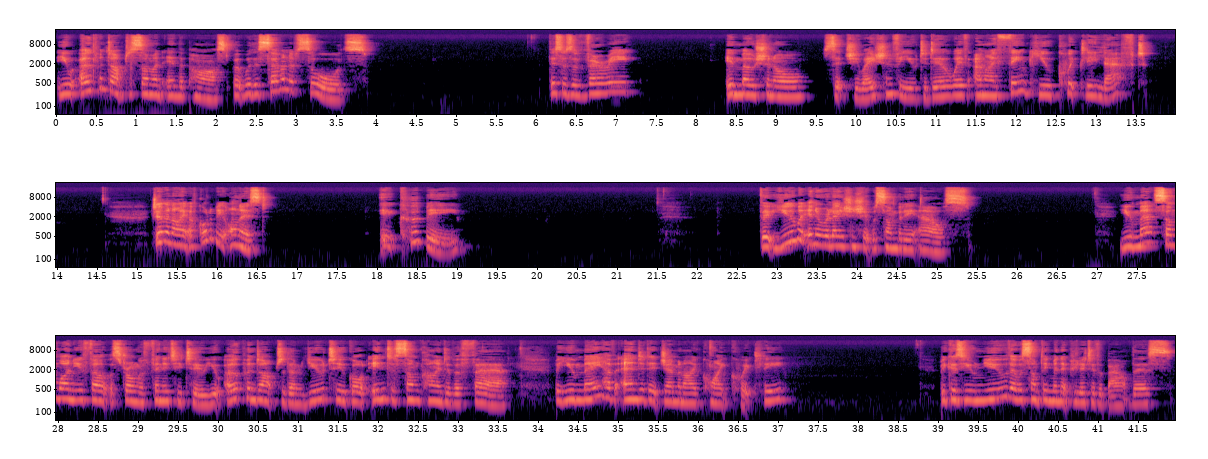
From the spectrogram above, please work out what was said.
You opened up to someone in the past, but with the Seven of Swords, this was a very emotional situation for you to deal with, and I think you quickly left. Gemini, I've got to be honest, it could be that you were in a relationship with somebody else you met someone you felt a strong affinity to, you opened up to them, you two got into some kind of affair, but you may have ended it, Gemini, quite quickly. Because you knew there was something manipulative about this.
